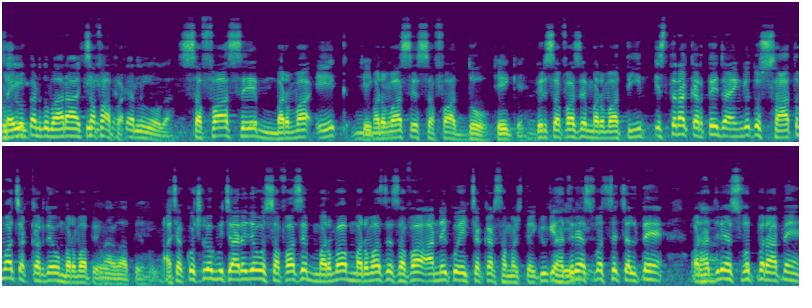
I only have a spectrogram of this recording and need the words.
لوگ پر دوبارہ صفا پر۔ نہیں ہوگا۔ صفا سے مروہ ایک۔ مروہ سے صفا دو۔ ٹھیک ہے۔ پھر صفا سے مروہ تین اس طرح کرتے جائیں گے تو ساتواں چکر جو ہے وہ مروہ پہ ہوگا۔ مروہ پہ ہوگا۔ اچھا کچھ لوگ بیچارے جو وہ صفا سے مروہ مروہ سے صفا آنے کو ایک چکر سمجھتے ہیں کیونکہ حجر اسود سے چلتے ہیں اور حجر اسود پر آتے ہیں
